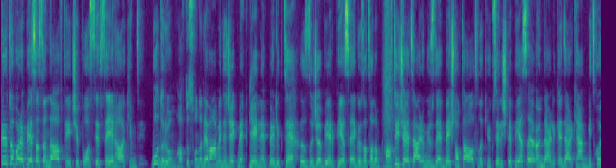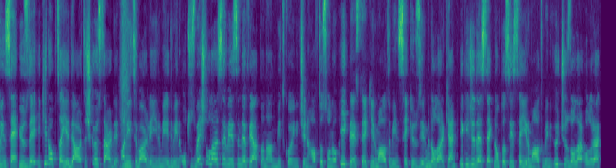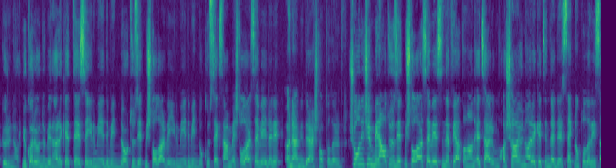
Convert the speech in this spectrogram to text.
Kripto para piyasasında hafta içi pozitif seyir hakimdi. Bu durum hafta sonunda devam edecek mi? Gelin hep birlikte hızlıca bir piyasaya göz atalım. Hafta içi Ethereum %5.6'lık yükselişle piyasaya önderlik ederken Bitcoin ise %2.7 artış gösterdi. An itibariyle 27.035 dolar seviyesinde fiyatlanan Bitcoin için hafta sonu ilk destek 26.820 dolarken ikinci destek noktası ise 26.300 dolar olarak görünüyor. Yukarı yönlü bir harekette ise 27.470 dolar ve 27.985 dolar seviyeleri önemli direnç noktalarıdır. Şu an için 1670 dolar seviyesinde fiyatlanan Ethereum'un aşağı yönlü hareketinde destek noktaları ise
